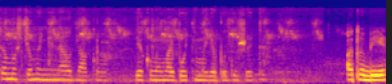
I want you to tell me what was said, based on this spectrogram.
Тому що мені не однаково, в якому майбутньому я буду жити. А тобі?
